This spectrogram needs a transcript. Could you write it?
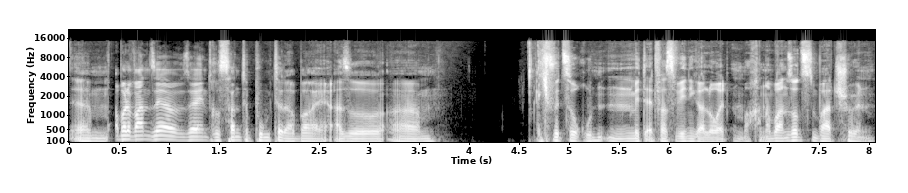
ähm, aber da waren sehr, sehr interessante Punkte dabei. Also ähm, ich würde so Runden mit etwas weniger Leuten machen. Aber ansonsten war es schön.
